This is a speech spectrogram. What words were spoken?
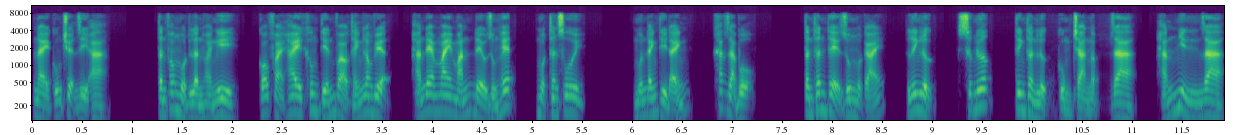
này cũng chuyện gì à? Tần phong một lần hoài nghi, có phải hay không tiến vào thánh long viện, hắn đem may mắn đều dùng hết, một thân xui. Muốn đánh thì đánh, khác giả bộ. Tần thân thể dung một cái, linh lực, sức nước, tinh thần lực cùng tràn ngập ra, hắn nhìn ra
